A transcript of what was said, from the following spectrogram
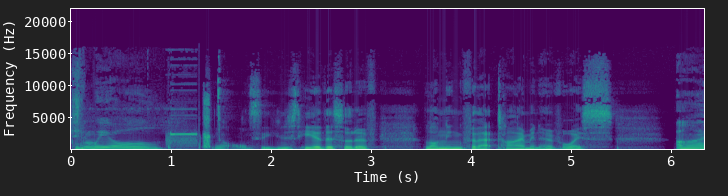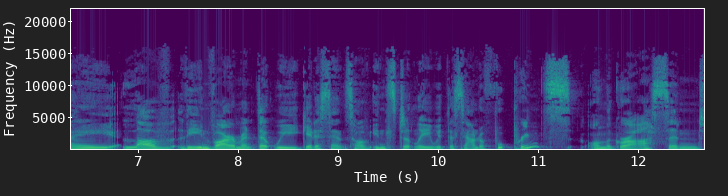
Didn't we all? Oh. so you can just hear the sort of longing for that time in her voice. I love the environment that we get a sense of instantly with the sound of footprints on the grass and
